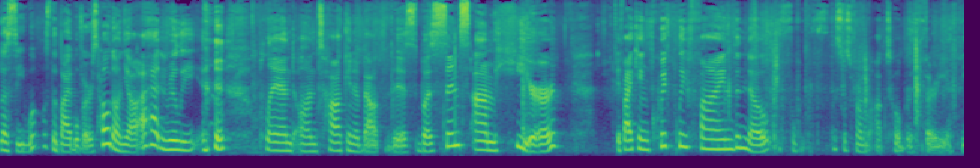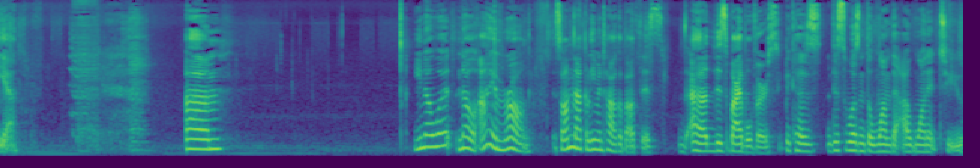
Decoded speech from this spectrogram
let's see, what was the Bible verse? Hold on, y'all. I hadn't really planned on talking about this, but since I'm here, if I can quickly find the note, this was from October 30th, yeah. Um, you know what? No, I am wrong. So I'm not going to even talk about this uh, this Bible verse because this wasn't the one that I wanted to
